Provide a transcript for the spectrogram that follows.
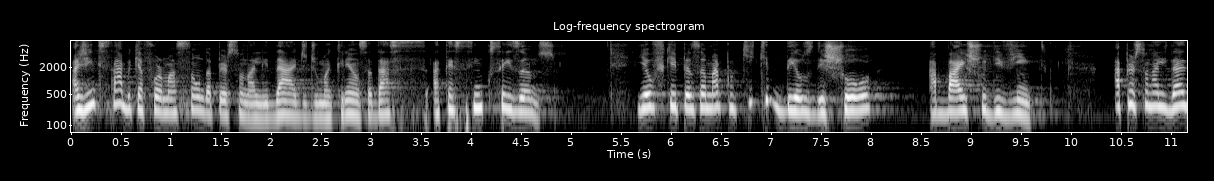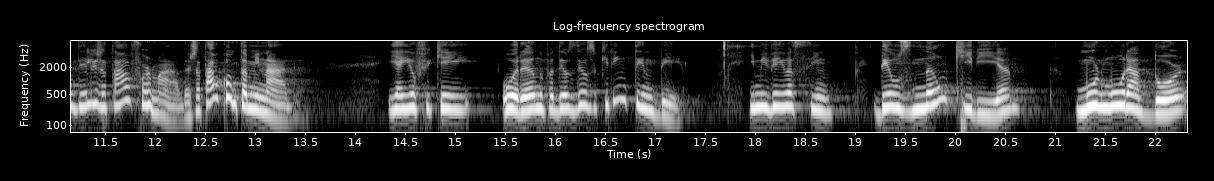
A gente sabe que a formação da personalidade de uma criança dá até 5, 6 anos. E eu fiquei pensando, mas por que, que Deus deixou abaixo de 20? A personalidade dele já estava formada, já estava contaminada. E aí eu fiquei orando para Deus, Deus, eu queria entender. E me veio assim: Deus não queria murmurador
